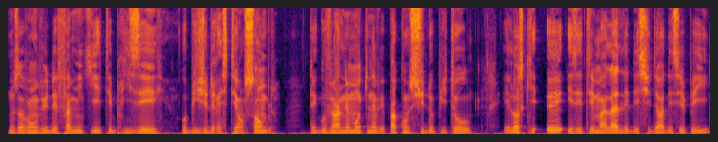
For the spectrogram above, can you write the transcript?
Nous avons vu des familles qui étaient brisées, obligés de rester ensemble, des gouvernements qui n'avaient pas conçu d'hôpitaux, et lorsqu'eux, ils étaient malades, les décideurs de ces pays,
